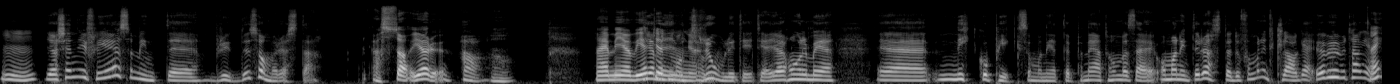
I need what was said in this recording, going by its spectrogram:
Mm. Jag känner ju flera som inte brydde sig om att rösta. Asså, gör du? Ja. Nej, men jag vet Jag ju att blir många... otroligt irriterad. Jag håller med eh, Nico Pick som hon heter på nätet. Hon var så här, om man inte röstar då får man inte klaga överhuvudtaget. Nej.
